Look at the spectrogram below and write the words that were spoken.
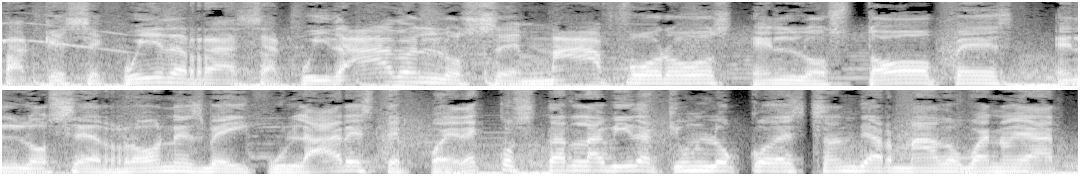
para que se cuide, raza. Cuidado en los semáforos, en los topes, en los cerrones vehiculares. Te puede costar la vida que un loco de estos ande armado. Bueno, ya.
